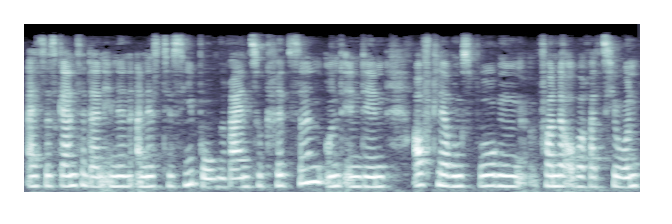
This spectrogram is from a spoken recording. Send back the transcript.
als das Ganze dann in den Anästhesiebogen reinzukritzeln und in den Aufklärungsbogen von der Operation.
